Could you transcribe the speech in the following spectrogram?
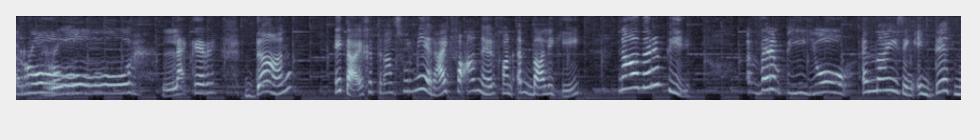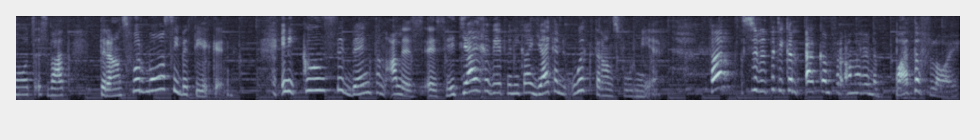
Rol. rol lekker, dan het hy getransformeer. Hy het verander van 'n balletjie na 'n wurmpie. 'n Wurmpie, ja. Amazing. En dit maats is wat transformasie beteken. En die coolste ding van alles is, het jy geweet Monica, jy kan ook transformeer. Wat? So dit beteken ek kan verander in 'n butterfly.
